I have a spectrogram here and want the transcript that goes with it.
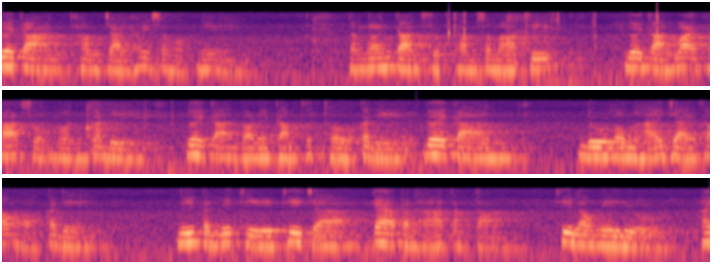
ด้วยการทำใจให้สงบนี่เองดังนั้นการฝึกทำสมาธิด้วยการไหว้พระสวดมนต์ก็ดี ด้วยการบริกรรมพุทโธก็ดี ด้วยการดูลมหายใจเข้าออกก็ดี นี้เป็นวิธีที่จะแก้ปัญหาต่างๆ ที่เรามีอยู่ให้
